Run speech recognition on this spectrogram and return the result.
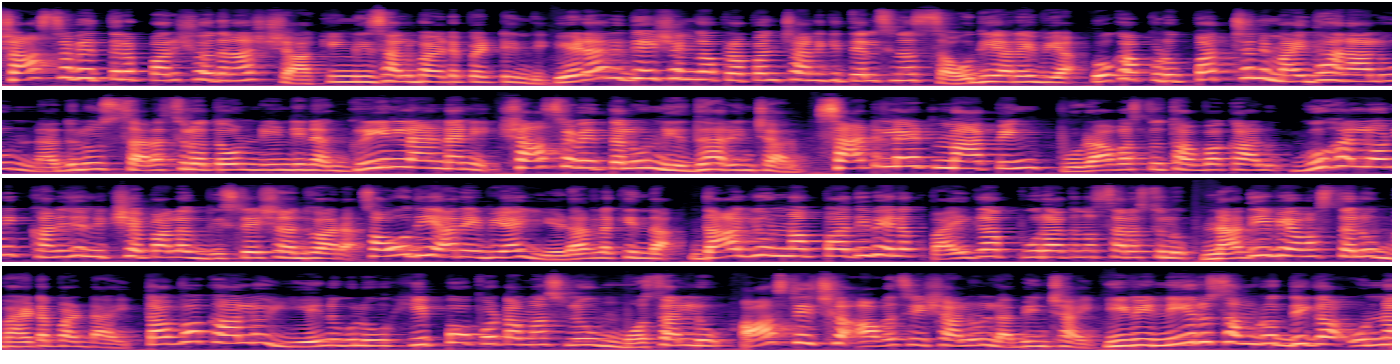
శాస్త్రవేత్తల పరిశోధన షాకింగ్ నిజాలు బయటపెట్టింది. ఏడాది దేశంగా ప్రపంచానికి తెలిసిన సౌదీ అరేబియా ఒకప్పుడు పచ్చని మైదానాలు నదులు సరస్సులతో నిండిన గ్రీన్లాండ్ అని శాస్త్రవేత్తలు నిర్ధారించారు. శాటిలైట్ మ్యాపింగ్ పురావస్తు తవ్వకాలు గుహల్లోని ఖనిజ నిక్షేపాల విశ్లేషణ ద్వారా సౌదీ అరేబియా ఏడార్ల కింద దాగి ఉన్న పదివేలకు పైగా పురాతన సరస్సులు నదీ వ్యవస్థలు బయటపడ్డాయి. తవ్వకాల్లో ఏనుగులు హిప్పోపోటమస్లు మొసళ్ళు ఆస్టిచ్ల అవశేషాలు లభించాయి. ఇవి నీరు సమృద్ధిగా ఉన్న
